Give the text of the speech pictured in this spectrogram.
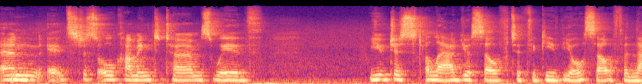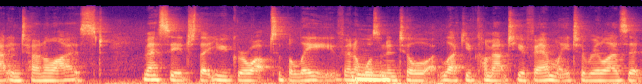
And mm. it's just all coming to terms with you've just allowed yourself to forgive yourself and that internalized message that you grew up to believe. And it mm. wasn't until like you've come out to your family to realize that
